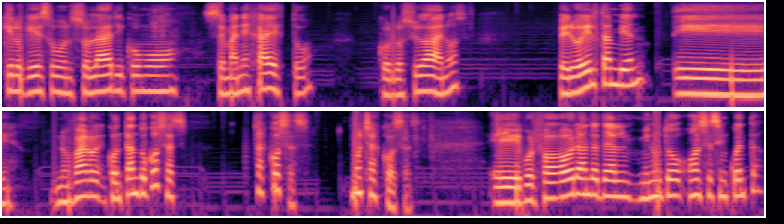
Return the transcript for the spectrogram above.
qué es lo que es un solar y cómo se maneja esto con los ciudadanos. Pero él también eh, nos va contando cosas, muchas cosas, muchas cosas. Eh, por favor, ándate al minuto 11.50.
